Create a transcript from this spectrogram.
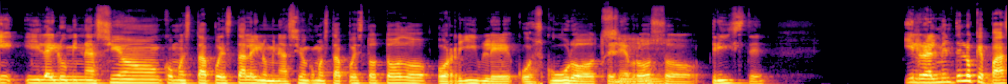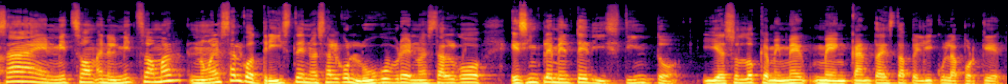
Y, y la iluminación, como está puesta la iluminación, como está puesto todo, horrible, oscuro, Sí. tenebroso, triste. Y realmente lo que pasa en, Midsom- en el Midsommar no es algo triste, no es algo lúgubre, no es algo... Es simplemente distinto. Y eso es lo que a mí me, me encanta esta película, porque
